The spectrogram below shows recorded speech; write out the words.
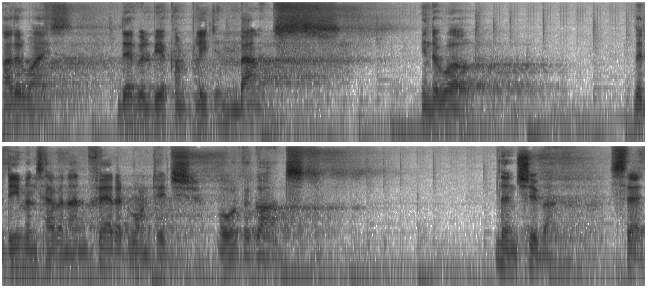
Otherwise, there will be a complete imbalance in the world. The demons have an unfair advantage over the gods. Then Shiva said,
